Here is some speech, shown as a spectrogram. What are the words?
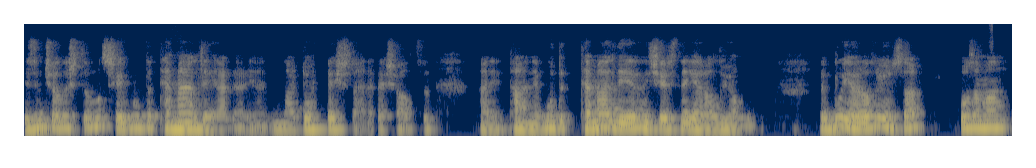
bizim çalıştığımız şey burada temel değerler. Yani bunlar 4-5 tane, 5-6 hani tane bu temel değerin içerisinde yer alıyor mu? Ve bu yer alıyorsa o zaman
